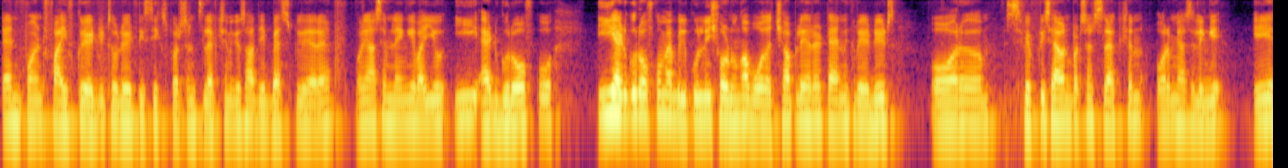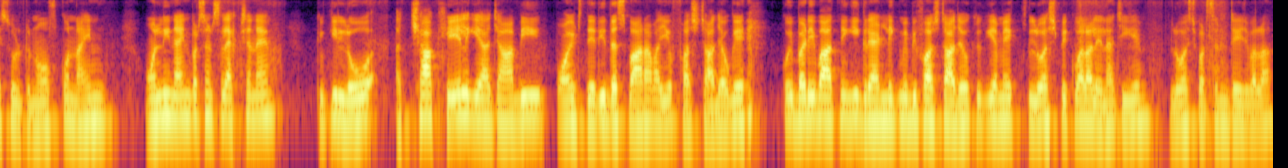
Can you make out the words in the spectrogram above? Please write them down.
टेन पॉइंट फाइव क्रेडिट्स और एटी सिक्स परसेंट सिलेक्शन के साथ ये बेस्ट प्लेयर है। और यहाँ से हम लेंगे भाई ई एडगुरोफ को ई एडगुरोफ को मैं बिल्कुल नहीं छोड़ूँगा। बहुत अच्छा प्लेयर है टेन क्रेडिट्स और फिफ्टी सेवन परसेंट सिलेक्शन और हम यहाँ से लेंगे ए सुल्टनोफ को। Nine only nine percent selection है, क्योंकि लो अच्छा खेल गया। जहाँ भी पॉइंट्स दे दी, दस बारह भाई फ़र्स्ट आ जाओगे। कोई बड़ी बात नहीं कि ग्रैंड लीग में भी फ़र्स्ट आ जाओ, क्योंकि हमें एक लोएस्ट पिक वाला लेना चाहिए लोएस्ट परसेंटेज वाला।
